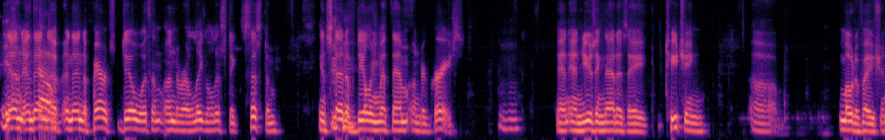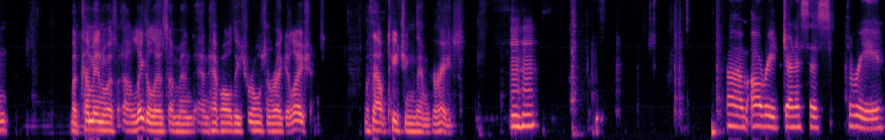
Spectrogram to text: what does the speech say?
Yeah. And, and then So- the, and then the parents deal with them under a legalistic system instead of dealing with them under grace Mhm. and and using that as a teaching uh, motivation, but come in with uh, legalism and and have all these rules and regulations without teaching them grace. Mm-hmm. Um, I'll read Genesis 3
